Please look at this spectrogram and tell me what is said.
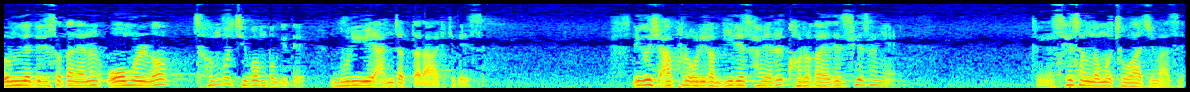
음녀들이 쏟아내는 오물로 전부 지번복이 돼요. 물 위에 앉았더라 이렇게 돼 있어요. 이것이 앞으로 우리가 미래 사회를 걸어가야 될 세상이에요. 그러니까 세상 너무 좋아하지 마세요.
